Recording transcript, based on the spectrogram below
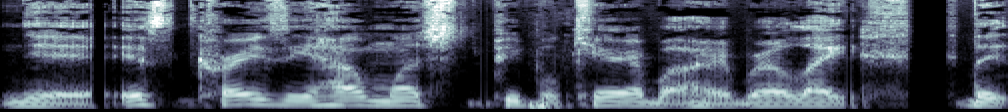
Yeah, it's crazy how much people care about her, bro. Like the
